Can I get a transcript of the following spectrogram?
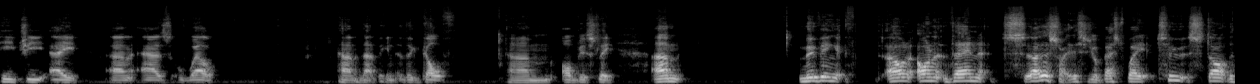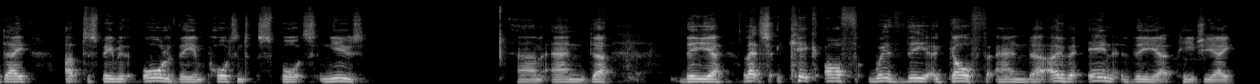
PGA um, as well. Um, that being the golf, um, obviously. Um, moving on, on then, to, oh, sorry, this is your best way to start the day up to speed with all of the important sports news. Um, and uh, the uh, let's kick off with the golf. And uh, over in the uh, PGA,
